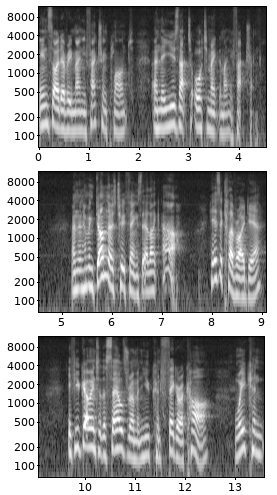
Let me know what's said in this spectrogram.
inside every manufacturing plant, and they use that to automate the manufacturing. And then having done those two things, they're like, ah, here's a clever idea. If you go into the sales room and you configure a car, we can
